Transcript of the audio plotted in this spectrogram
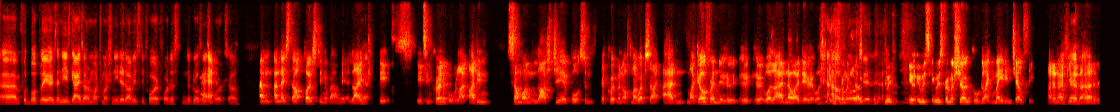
um, football players, and these guys are much much needed, obviously, for for this the growth yeah. of the sport. So. And, and they start posting about it like yeah. it's it's incredible like i didn't someone last year bought some equipment off my website. I had my girlfriend knew who, who, who it was. I had no idea it was. It was from a show. It was, it, it, was it was from a show called like Made in Chelsea. I don't know if you've ever heard of it.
